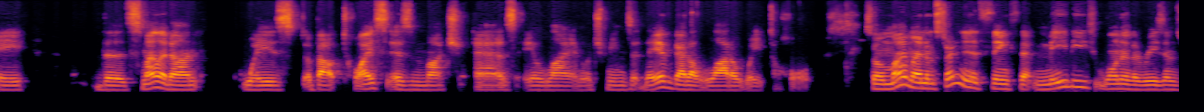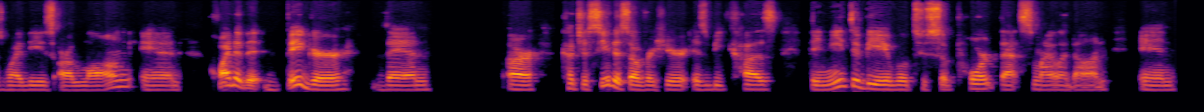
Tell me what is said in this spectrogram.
a the Smilodon weighs about twice as much as a lion, which means that they have got a lot of weight to hold. So in my mind, I'm starting to think that maybe one of the reasons why these are long and quite a bit bigger than our Kutchicetus over here is because they need to be able to support that Smilodon in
